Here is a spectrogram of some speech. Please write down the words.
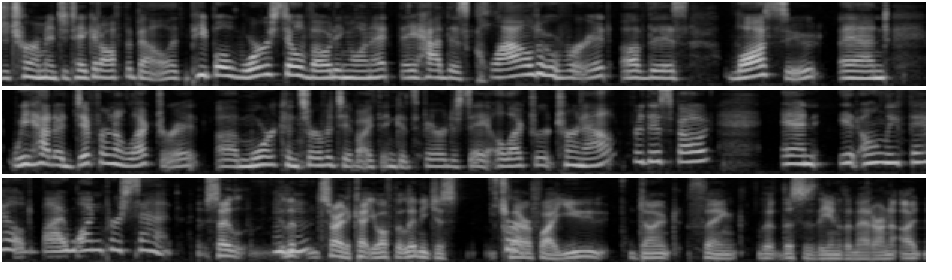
determined to take it off the ballot. People were still voting on it. They had this cloud over it of this lawsuit, and we had a different electorate, a more conservative, I think it's fair to say, electorate turnout for this vote, and it only failed by 1%. So, let- sorry to cut you off, but let me just Mm-hmm. Sure. clarify. You don't think that this is the end of the matter. And I,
